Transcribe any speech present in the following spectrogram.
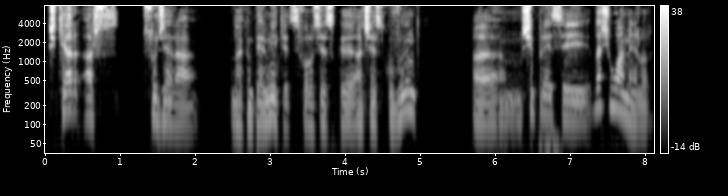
Și chiar aș sugera, dacă îmi permiteți, folosesc uh, acest cuvânt, uh, și presei, dar și oamenilor,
